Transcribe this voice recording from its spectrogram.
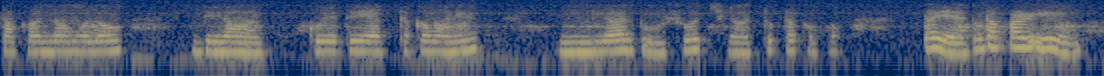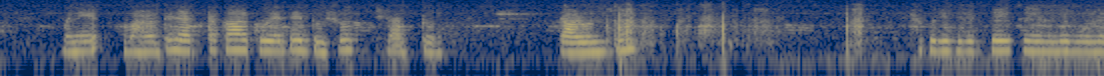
টাকার নাম হলো দিনার। কুয়েতে এক টাকা মানে ইন্ডিয়ার দুশো ছিয়াত্তর টাকা। তাই এত টাকার ইয়ে মানে ভারতের এক টাকা আর কুয়েতে দুশো ছিয়াত্তর। দারুণ তো। সুখজিৎ রিপ্লেস হিন্দি বলে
